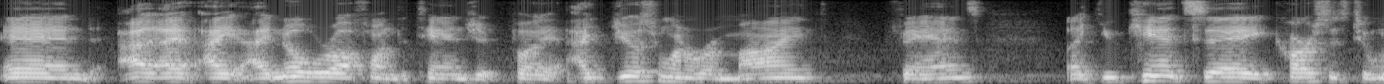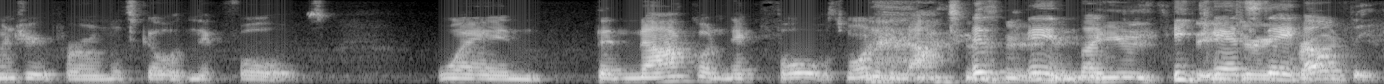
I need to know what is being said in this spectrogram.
And I, I, I know we're off on the tangent, but I just want to remind fans like you can't say Carson's too injury prone. Let's go with Nick Foles when the knock on Nick Foles, one of the knocks has been like He he can't stay prone. healthy.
